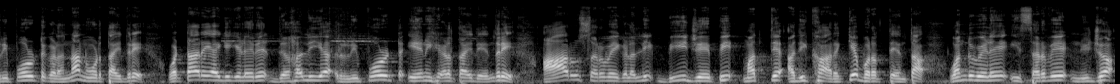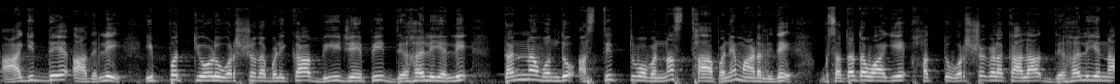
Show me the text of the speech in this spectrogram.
ರಿಪೋರ್ಟ್ಗಳನ್ನು ನೋಡ್ತಾ ಇದ್ರೆ, ಒಟ್ಟಾರೆಯಾಗಿ ಗೆಳೆಯರೆ, ದೆಹಲಿಯ ರಿಪೋರ್ಟ್ ಏನು ಹೇಳ್ತಾ ಇದೆ ಅಂದರೆ, ಆರು ಸರ್ವೆಗಳಲ್ಲಿ ಬಿ ಜೆ ಪಿ ಮತ್ತೆ ಅಧಿಕಾರಕ್ಕೆ ಬರುತ್ತೆ ಅಂತ. ಒಂದು ವೇಳೆ ಈ ಸರ್ವೆ ನಿಜ ಆಗಿದ್ದೇ ಆದಲ್ಲಿ, ಇಪ್ಪತ್ತೇಳು ವರ್ಷದ ಬಳಿಕ ಬಿ ಜೆ ಪಿ ದೆಹಲಿಯಲ್ಲಿ ತನ್ನ ಒಂದು ಅಸ್ತಿತ್ವವನ್ನು ಸ್ಥಾಪನೆ ಮಾಡಲಿದೆ. ಸತತವಾಗಿ ಹತ್ತು ವರ್ಷಗಳ ಕಾಲ ದೆಹಲಿಯನ್ನು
